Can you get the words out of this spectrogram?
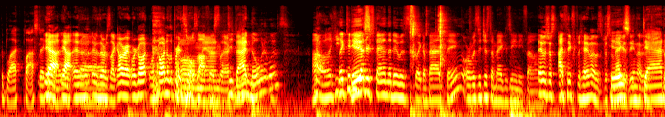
the black plastic. yeah, and yeah, everything. and, and there was like, "All right, we're going, we're going to the oh, principal's Oh, office." There. Did That- he know what it was? Huh? No, uh, like, he, Like, did he His- understand that it was like a bad thing, or was it just a magazine he found? It was just, I think for him, it was just a His magazine. That was dad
